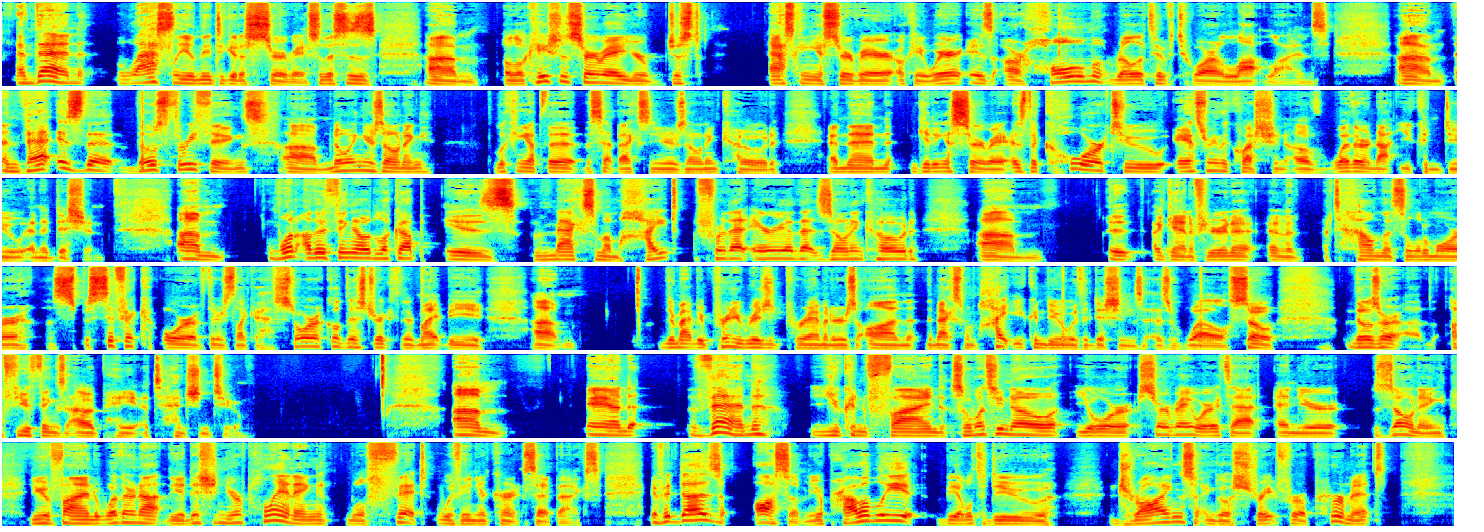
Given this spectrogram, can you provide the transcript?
And then lastly, you'll need to get a survey. So this is um, a location survey. You're just asking a surveyor, okay, where is our home relative to our lot lines? Um, and that is the those three things: um, knowing your zoning, looking up the, the setbacks in your zoning code, and then getting a survey as the core to answering the question of whether or not you can do an addition. Um, one other thing I would look up is maximum height for that area, that zoning code. Um, it, again, if you're in a in a, a, town that's a little more specific, or if there's like a historical district, there might be um, there might be pretty rigid parameters on the maximum height you can do with additions as well. So those are a few things I would pay attention to. Um, and then you can find so once you know your survey where it's at and your zoning, you can find whether or not the addition you're planning will fit within your current setbacks. If it does, awesome. You'll probably be able to do drawings and go straight for a permit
